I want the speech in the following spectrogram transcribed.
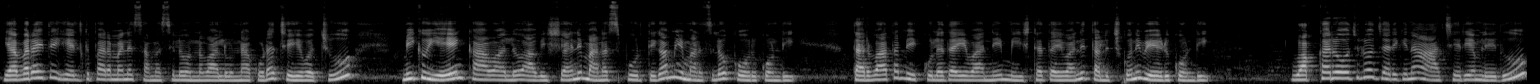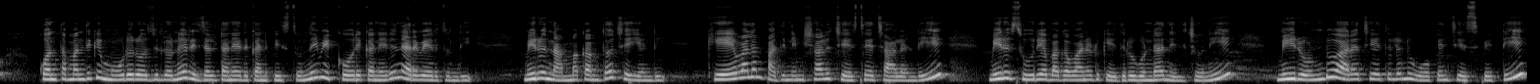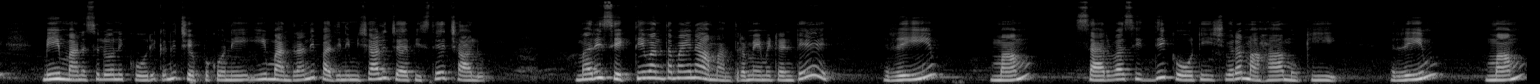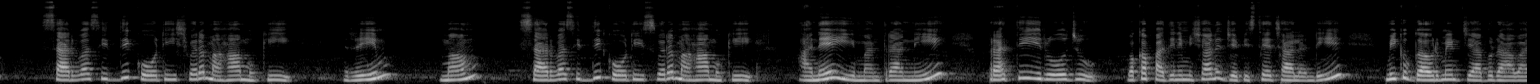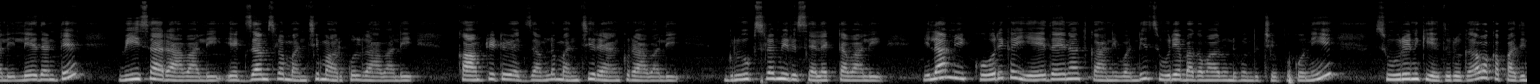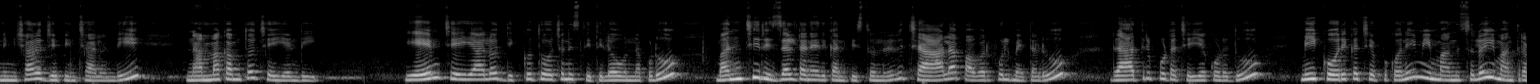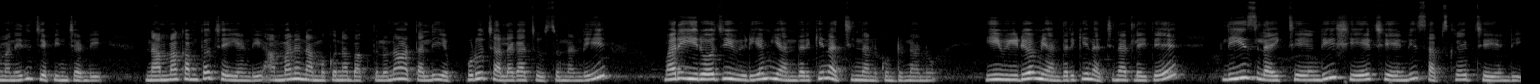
ఎవరైతే హెల్త్ పరమైన సమస్యలు ఉన్న వాళ్ళు ఉన్నా కూడా చేయవచ్చు. మీకు ఏం కావాలో ఆ విషయాన్ని మనస్ఫూర్తిగా మీ మనసులో కోరుకోండి. తర్వాత మీ కులదైవాన్ని మీ ఇష్టదైవాన్ని తలుచుకొని వేడుకోండి. ఒక్క రోజులో జరిగిన ఆశ్చర్యం లేదు. కొంతమందికి మూడు రోజుల్లోనే రిజల్ట్ అనేది కనిపిస్తుంది. మీ కోరిక అనేది నెరవేరుతుంది. మీరు నమ్మకంతో చేయండి. కేవలం పది నిమిషాలు చేస్తే చాలండి. మీరు సూర్య భగవానుడికి ఎదురుగుండా నిల్చొని మీ రెండు అరచేతులను ఓపెన్ చేసి పెట్టి మీ మనసులోని కోరికను చెప్పుకొని ఈ మంత్రాన్ని పది నిమిషాలు జపిస్తే చాలు. మరి శక్తివంతమైన ఆ మంత్రం ఏమిటంటే రీం మం సర్వసిద్ధి కోటీశ్వర మహాముఖి. రీం మం సర్వసిద్ధి కోటీశ్వర మహాముఖి. రీం మం సర్వసిద్ధి కోటీశ్వర మహాముఖి. అనే ఈ మంత్రాన్ని ప్రతిరోజు ఒక పది నిమిషాలు జపిస్తే చాలండి. మీకు గవర్నమెంట్ జాబ్ రావాలి లేదంటే వీసా రావాలి ఎగ్జామ్స్లో మంచి మార్కులు రావాలి కాంపిటేటివ్ ఎగ్జామ్లో మంచి ర్యాంకు రావాలి గ్రూప్స్లో మీరు సెలెక్ట్ అవ్వాలి. ఇలా మీ కోరిక ఏదైనా కానివ్వండి సూర్య భగవానుడి ముందు చెప్పుకొని సూర్యునికి ఎదురుగా ఒక పది నిమిషాలు జపించాలండి. నమ్మకంతో చేయండి ఏం చేయాలో దిక్కుతోచని స్థితిలో ఉన్నప్పుడు మంచి రిజల్ట్ అనేది కనిపిస్తుంది చాలా పవర్ఫుల్ మెథడు. రాత్రిపూట చేయకూడదు. మీ కోరిక చెప్పుకొని మీ మనసులో ఈ మంత్రం అనేది జపించండి. నమ్మకంతో చేయండి. అమ్మను నమ్ముకున్న భక్తులను ఆ తల్లి ఎప్పుడూ చల్లగా చూస్తుందండి. మరి ఈరోజు ఈ వీడియో మీ అందరికీ నచ్చింది అనుకుంటున్నాను. ఈ వీడియో మీ అందరికీ నచ్చినట్లయితే ప్లీజ్ లైక్ చేయండి షేర్ చేయండి సబ్స్క్రైబ్ చేయండి.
